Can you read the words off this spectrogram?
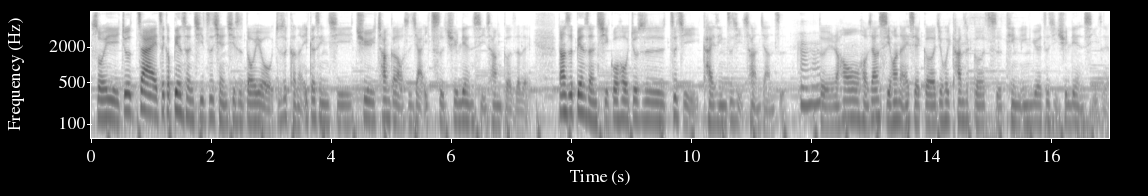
所以就在这个变声期之前，其实都有，就是可能一个星期去唱歌老师家一次去练习唱歌之类。但是变声期过后，就是自己开心自己唱这样子。嗯，对。然后好像喜欢哪一些歌，就会看着歌词听音乐，自己去练习这样。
